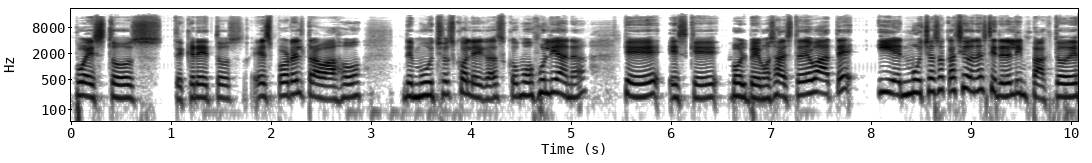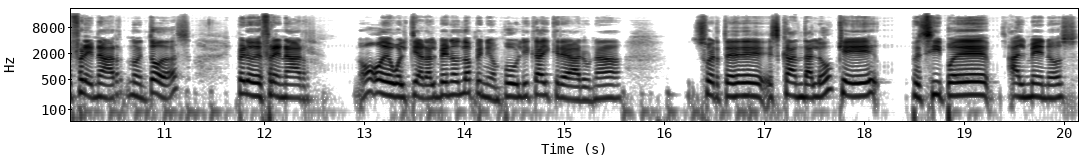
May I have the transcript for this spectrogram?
puestos, decretos. Es por el trabajo de muchos colegas como Juliana que es que volvemos a este debate y en muchas ocasiones tienen el impacto de frenar, no en todas, pero de frenar, ¿no? O de voltear al menos la opinión pública y crear una suerte de escándalo que pues sí puede al menos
